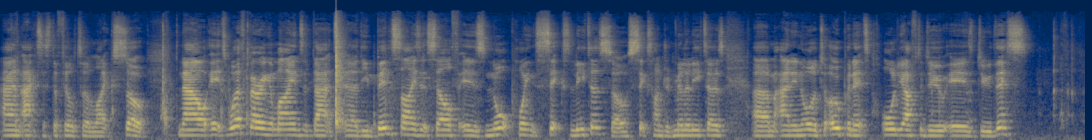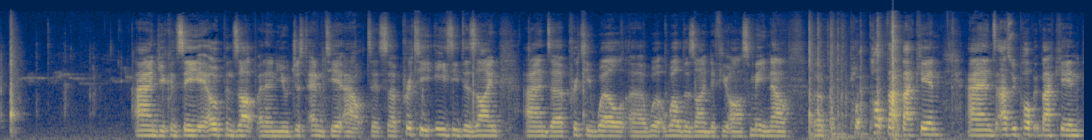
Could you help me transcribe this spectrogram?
and access the filter like so. Now it's worth bearing in mind that uh, the bin size itself is 0.6 liters, so 600 milliliters, um, and in order to open it, all you have to do is do this and you can see it opens up and then you just empty it out. It's a pretty easy design and uh, pretty well, uh, well, well designed if you ask me. Now uh, pop that back in and as we pop it back in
